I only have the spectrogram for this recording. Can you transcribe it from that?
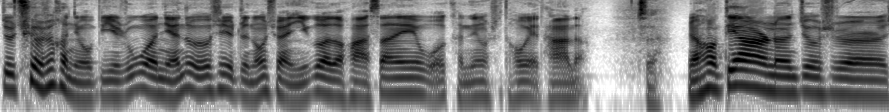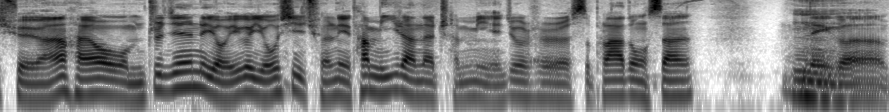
就确实很牛逼。如果年度游戏只能选一个的话，三 A 我肯定是投给他的。是。然后第二呢，就是雪原，还有我们至今有一个游戏群里，他们依然在沉迷，就是《斯普拉洞三》嗯那个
